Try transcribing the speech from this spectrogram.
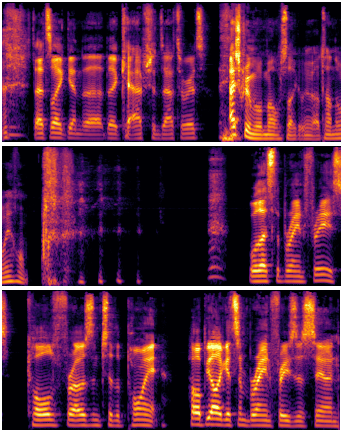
That's like in the, the captions afterwards. Ice cream will most likely melt on the way home. well, that's the brain freeze. Cold, frozen to the point. Hope y'all get some brain freezes soon,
